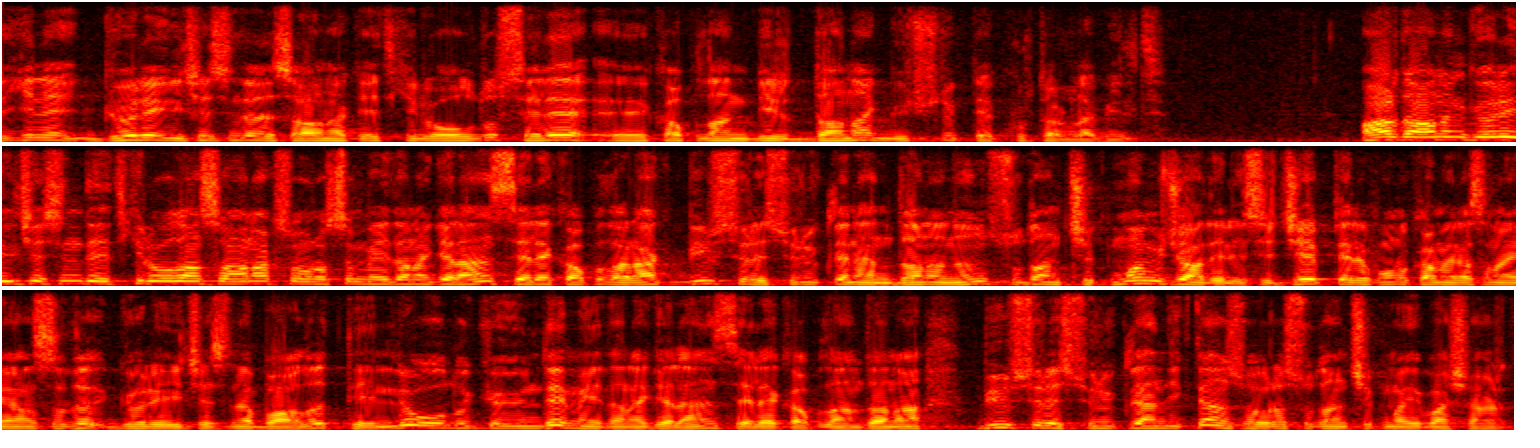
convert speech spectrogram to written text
Yine Göle ilçesinde de sağanak etkili oldu. Sele e, kapılan bir dana güçlükle kurtarılabildi. Ardahan'ın Göle ilçesinde etkili olan sağanak sonrası meydana gelen sele kapılarak bir süre sürüklenen dananın sudan çıkma mücadelesi cep telefonu kamerasına yansıdı. Göle ilçesine bağlı Tellioğlu köyünde meydana gelen sele kapılan dana bir süre sürüklendikten sonra sudan çıkmayı başardı.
